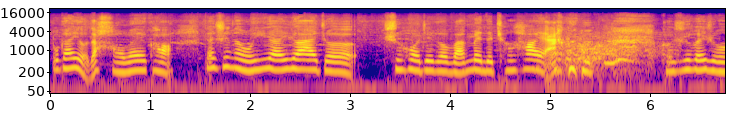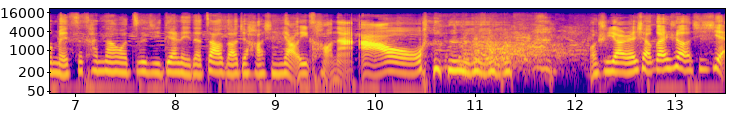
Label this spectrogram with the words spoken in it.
不该有的好胃口，但是呢，我依然热爱着吃货这个完美的称号呀。可是为什么每次看到我自己店里的皂皂，就好想咬一口呢？啊哦！我是咬人小怪兽，谢谢。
